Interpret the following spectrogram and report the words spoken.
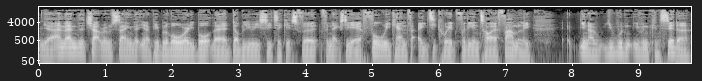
Yeah, and then the chat room saying that you know people have already bought their WEC tickets for for next year, full weekend for eighty quid for the entire family. You know, you wouldn't even consider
